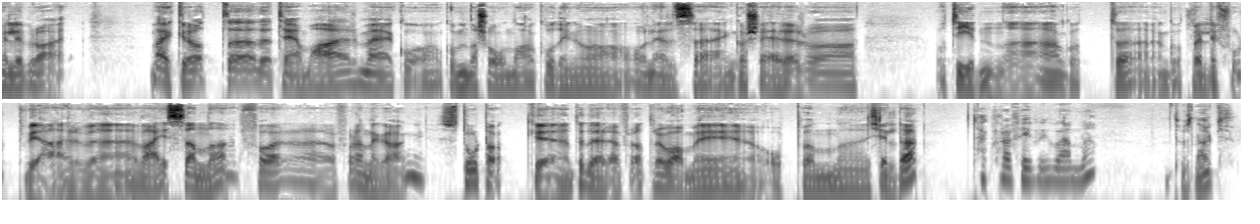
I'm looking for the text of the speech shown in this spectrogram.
Veldig bra. Merker at eh, det temaet her med kombinasjonen av koding og ledelse engasjerer. og og tiden eh, har gått, eh, gått, veldig fort. Vi er ved veis ende for, eh, for, denne gang. Stor takk til dere for at dere var med i Åpen kilde. Takk for at jeg fikk være med. Tusen takk.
